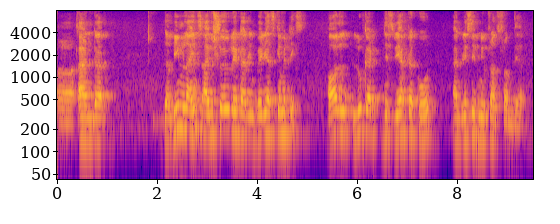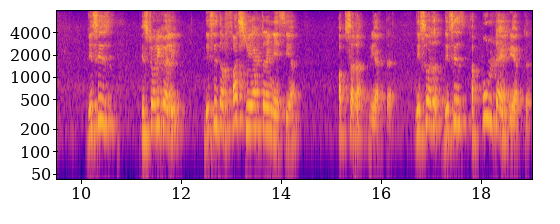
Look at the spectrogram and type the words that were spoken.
uh, and uh, the beam lines I will show you later in various schematics all look at this reactor core and receive neutrons from there. This is historically this is the first reactor in Asia, Apsara reactor. This was this is a pool type reactor.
